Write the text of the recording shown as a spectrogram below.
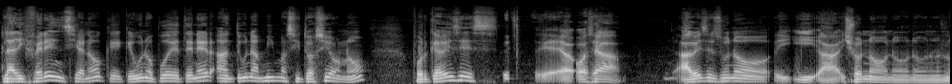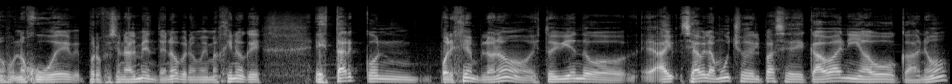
la diferencia ¿no? Que, que, uno puede tener ante una misma situación, ¿no? Porque a veces, eh, o sea, a veces uno, y, ah, yo no, no, no, no, no jugué profesionalmente, ¿no? Pero me imagino que estar con, por ejemplo, ¿no? Estoy viendo, se habla mucho del pase de Cavani a Boca, ¿no?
